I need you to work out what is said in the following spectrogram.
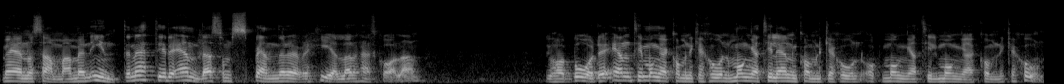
med en och samma. Men internet är det enda som spänner över hela den här skalan. Du har både en till många kommunikation, många till en kommunikation och många till många kommunikation.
